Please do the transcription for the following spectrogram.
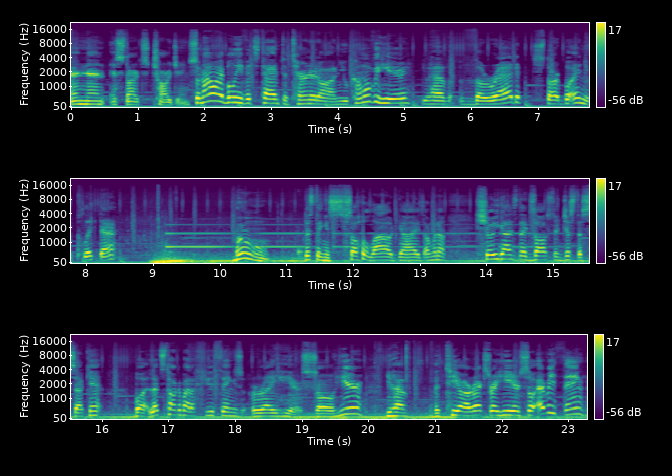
and then it starts charging. So now I believe it's time to turn it on. You come over here. You have the red start button. You click that boom this thing is so loud guys I'm gonna show you guys the exhaust in just a second but let's talk about a few things right here. So here you have the TRX right here. So everything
